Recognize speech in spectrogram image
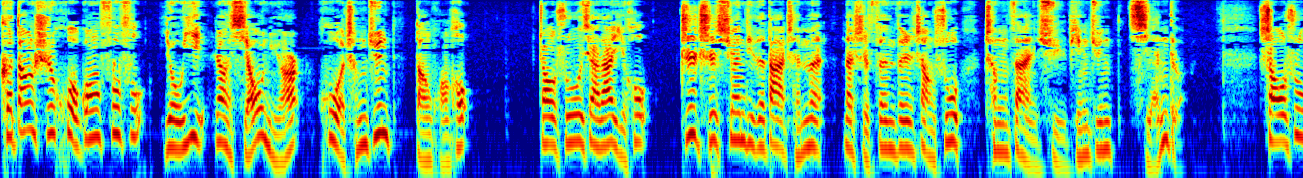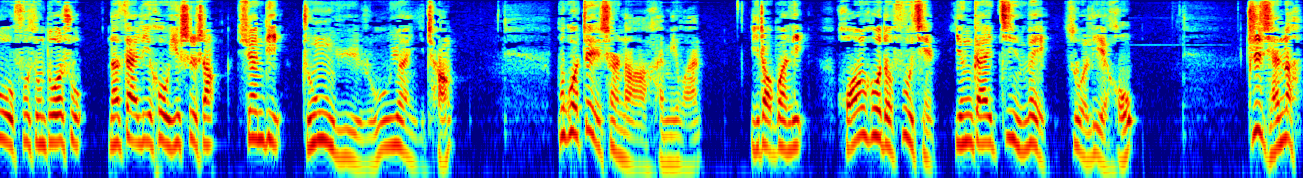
可当时霍光夫妇有意让小女儿霍成君当皇后，诏书下达以后，支持宣帝的大臣们那是纷纷上书称赞许平君贤德，少数服从多数。那在立后一事上，宣帝终于如愿以偿。不过这事儿呢还没完，依照惯例，皇后的父亲应该进位做列侯。之前呢，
